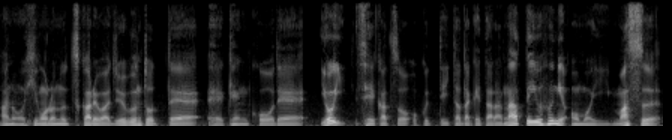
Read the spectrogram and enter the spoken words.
あの、日頃の疲れは十分とって、えー、健康で良い生活を送っていただけたらなっていうふうに思います。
